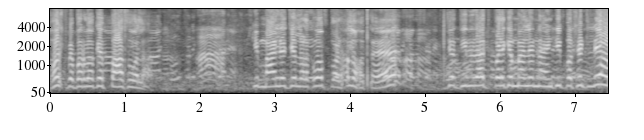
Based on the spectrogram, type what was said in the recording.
फ़र्स्ट पेपर के पास वाला। कि मान ले जे लड़का पढ़ल होता है जो दिन रात पढ़ के मान ले 90 परसेंट ले है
